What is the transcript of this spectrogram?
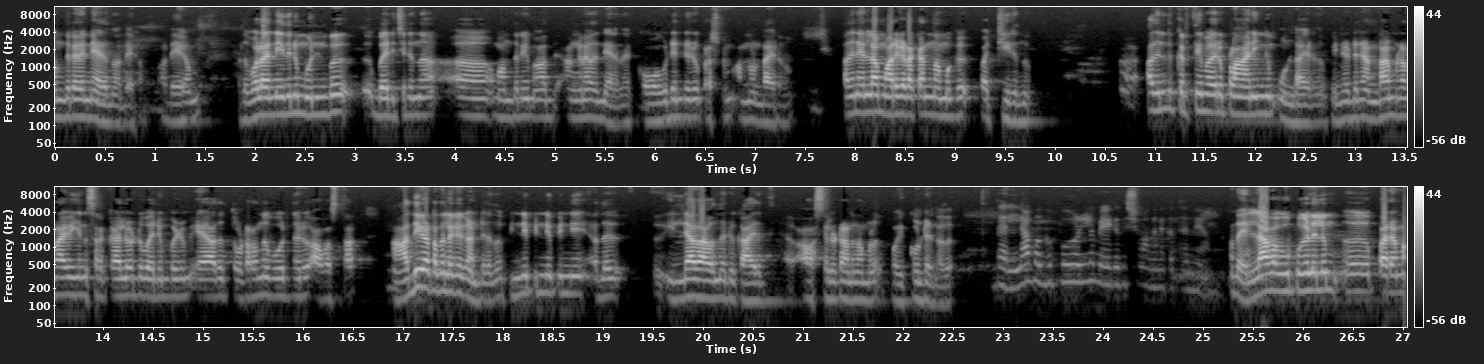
മന്ത്രി തന്നെയായിരുന്നു അദ്ദേഹം. അദ്ദേഹം അതുപോലെ തന്നെ ഇതിനു മുൻപ് ഭരിച്ചിരുന്ന മന്ത്രിയും അങ്ങനെ തന്നെയായിരുന്നു. കോവിഡിന്റെ ഒരു പ്രശ്നം അന്നുണ്ടായിരുന്നു. അതിനെല്ലാം മറികടക്കാൻ നമുക്ക് പറ്റിയിരുന്നു. അതിൽ കൃത്യമായ ഒരു പ്ലാനിങ്ങും ഉണ്ടായിരുന്നു. പിന്നീട് രണ്ടാം പിണറായി വിജയൻ സർക്കാരിലോട്ട് വരുമ്പോഴും അത് തുടർന്നു പോരുന്ന ഒരു അവസ്ഥ ആദ്യഘട്ടത്തിലൊക്കെ കണ്ടിരുന്നു. പിന്നെ പിന്നെ പിന്നെ അത് ഇല്ലാതാവുന്ന ഒരു കാര്യ അവസ്ഥയിലോട്ടാണ് നമ്മൾ പോയിക്കൊണ്ടിരുന്നത്. എല്ലാ വകുപ്പുകളിലും ഏകദേശം അങ്ങനെയൊക്കെ തന്നെയാണ്. അതെ എല്ലാ വകുപ്പുകളിലും പരമ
